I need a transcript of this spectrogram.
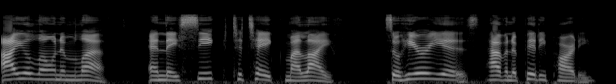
I alone am left, and they seek to take my life. So here he is having a pity party,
